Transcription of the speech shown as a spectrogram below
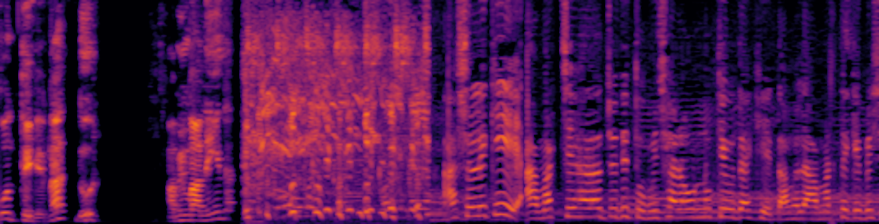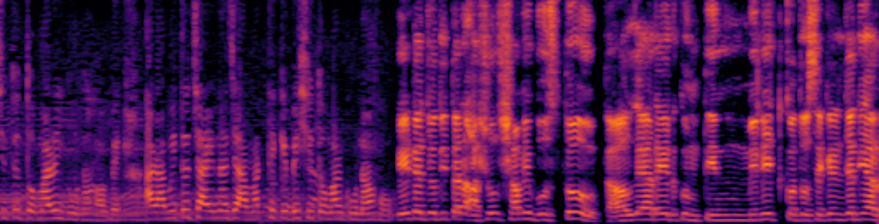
কোথ থেকে না দূর। আমি মানি না। আসলে কি আমার চেহারা যদি তুমি ছাড়া অন্য কেউ দেখে তাহলে আমার থেকে বেশি তো তোমারই গুণা হবে। আর আমি তো চাই না যে আমার থেকে বেশি তোমার গুণা হোক। এটা যদি তার আসল স্বামী বুঝতো তাহলে আর এরকম তিন মিনিট কত সেকেন্ড জানি আর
